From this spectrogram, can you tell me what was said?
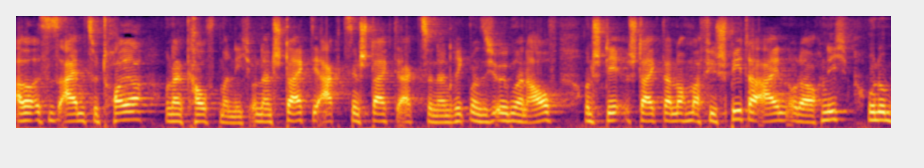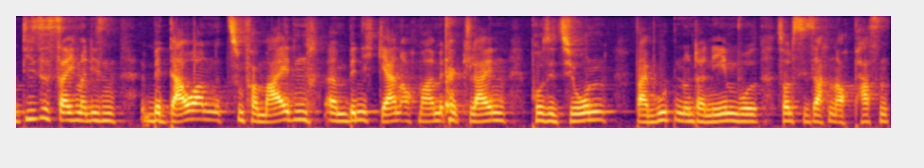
aber es ist einem zu teuer und dann kauft man nicht. Und dann steigt die Aktien, steigt die Aktien, dann regt man sich irgendwann auf und steigt dann nochmal viel später ein oder auch nicht. Und um dieses, sage ich mal, diesen Bedauern zu vermeiden, ähm, bin ich gern auch mal mit einer kleinen Position beim guten Unternehmen, wo sonst die Sachen auch passen,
